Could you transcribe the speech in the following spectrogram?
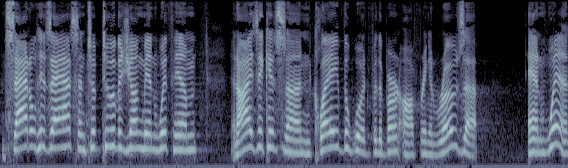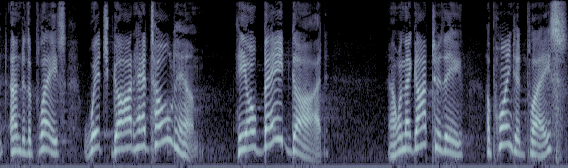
and saddled his ass and took two of his young men with him and Isaac his son, and clave the wood for the burnt offering, and rose up and went unto the place which God had told him. He obeyed God. Now, when they got to the appointed place,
